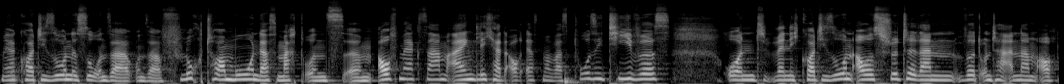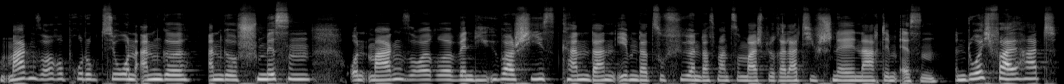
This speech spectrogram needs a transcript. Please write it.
Ja, Cortison ist so unser, unser Fluchthormon, das macht uns ähm, aufmerksam eigentlich, hat auch erstmal was Positives. Und wenn ich Cortison ausschütte, dann wird unter anderem auch Magensäureproduktion ange, angeschmissen. Und Magensäure, wenn die überschießt, kann dann eben dazu führen, dass man zum Beispiel relativ schnell nach dem Essen einen Durchfall hat,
